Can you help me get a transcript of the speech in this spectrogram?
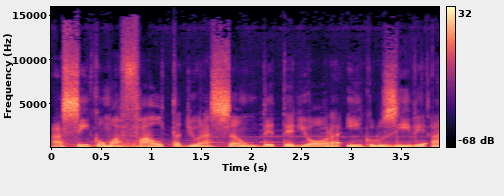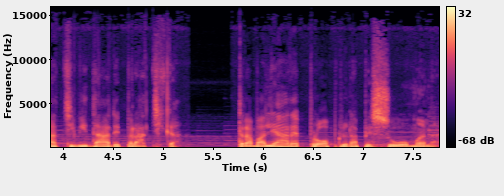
assim como a falta de oração deteriora inclusive a atividade prática. Trabalhar é próprio da pessoa humana.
